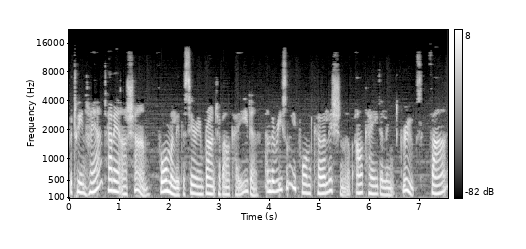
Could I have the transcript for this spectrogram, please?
between Hayat Tahrir al-Sham, formerly the Syrian branch of al-Qaeda, and the recently formed coalition of al-Qaeda-linked groups Fa'a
